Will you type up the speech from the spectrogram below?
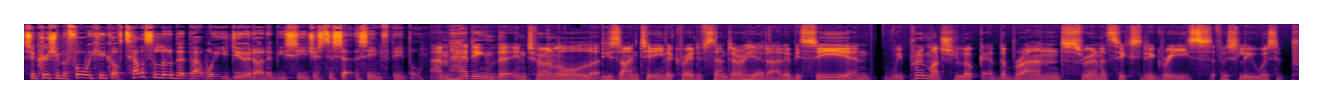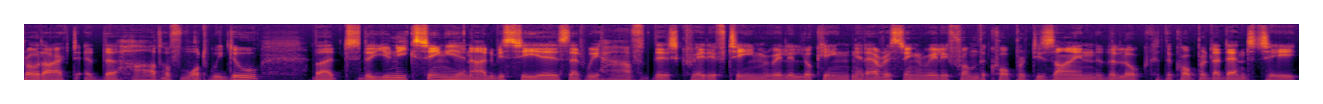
So, Christian, before we kick off, tell us a little bit about what you do at IWC just to set the scene for people. I'm heading the internal design team, the creative center here at IWC, and we pretty much look at the brand 360 degrees, obviously, with a product at the heart of what we do. But the unique thing here in IWC is that we have this creative team really looking at everything, really from the corporate design, the look, the corporate identity,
